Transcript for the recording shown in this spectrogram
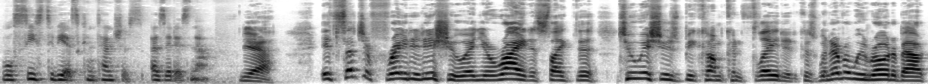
will cease to be as contentious as it is now. Yeah it's such a freighted issue, and you're right. It's like the two issues become conflated because whenever we wrote about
